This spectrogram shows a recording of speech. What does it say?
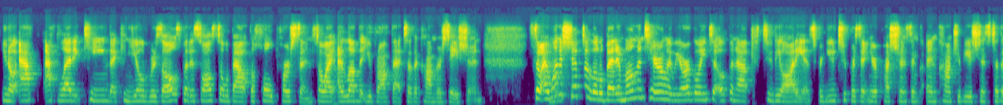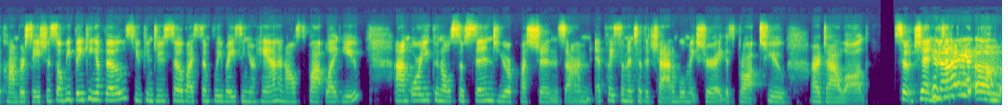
you know, athletic team that can yield results, but it's also about the whole person. So I, I love that you brought that to the conversation. So I want to shift a little bit and momentarily we are going to open up to the audience for you to present your questions and, and, contributions to the conversation. So be thinking of those. You can do so by simply raising your hand and I'll spotlight you. Um, or you can also send your questions um, and place them into the chat and we'll make sure it gets brought to our dialogue. So Jen, can I, um,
